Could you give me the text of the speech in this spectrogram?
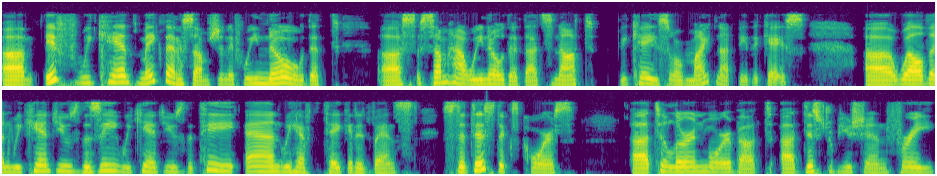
Um, if we can't make that assumption, if we know that uh, somehow we know that that's not the case or might not be the case, uh, well, then we can't use the z, we can't use the t, and we have to take an advanced statistics course uh, to learn more about uh, distribution-free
